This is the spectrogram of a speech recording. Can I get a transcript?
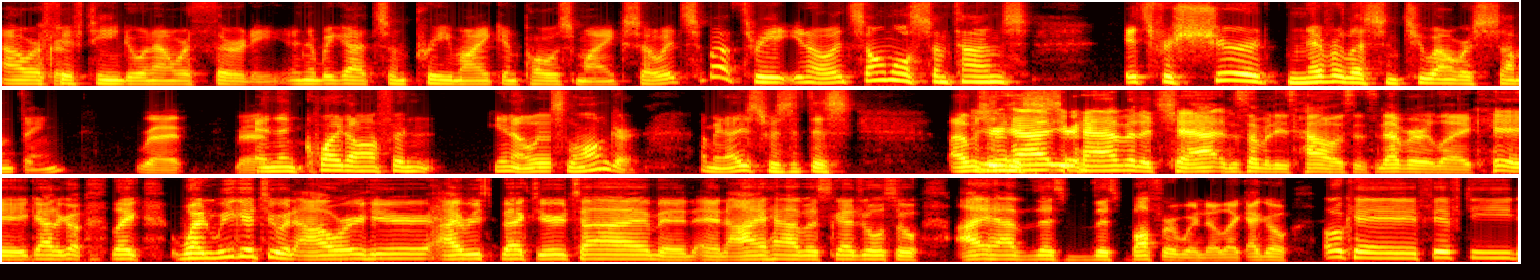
hour Okay. 15 to an hour 30. And then we got some pre mic and post mic. So it's about three, you know, it's almost sometimes, it's for sure never less than two hours something. Right. Right. And then quite often, you know, it's longer. I mean, I just was at this, I was you're, ha- you're having a chat in somebody's house. It's never like, hey, gotta go. Like when we get to an hour here, I respect your time and and I have a schedule, so I have this this buffer window. Like I go, okay, 50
